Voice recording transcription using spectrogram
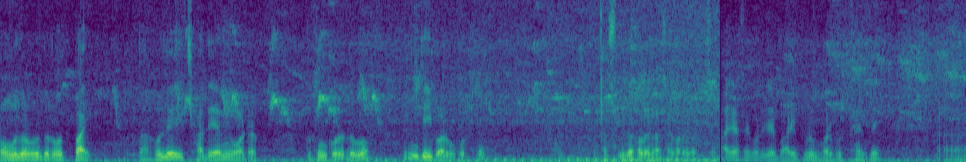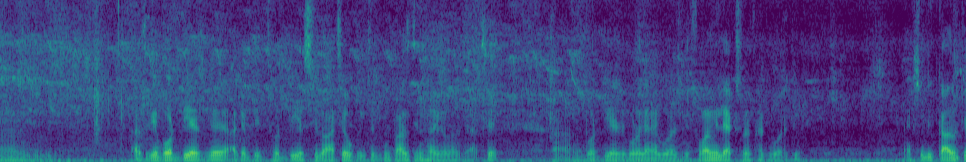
মঙ্গলবার পর্যন্ত রোদ পাই, তাহলে এই ছাদে আমি ওয়াটার প্রুফিং করে দেবো, নিজেই পারব করতে। অসুবিধা হবে না, আশা করা যাচ্ছে। আজ আশা করি যে বাড়ি পুরো ভরপুর থাকবে। আজকে আজকে দিয়ে আসবে, আগের দিন ছোটদি এসেছিল আছেও কিছুদিন, পাঁচ দিন হয়ে গেল আজকে আছে। আর বর্দি আসবে, বড়ো জামাইবু আসবে, সবাই মিলে একসাথে থাকব আর কি। অ্যাকচুয়ালি কালকে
